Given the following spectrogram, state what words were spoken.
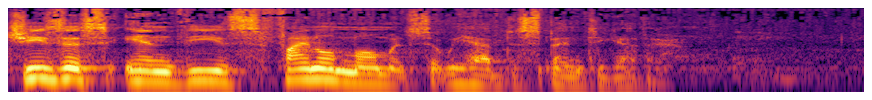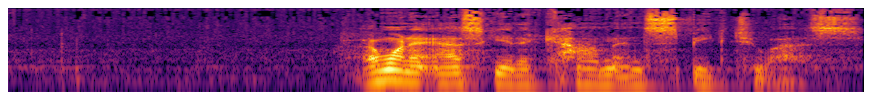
Jesus, in these final moments that we have to spend together, I want to ask you to come and speak to us.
